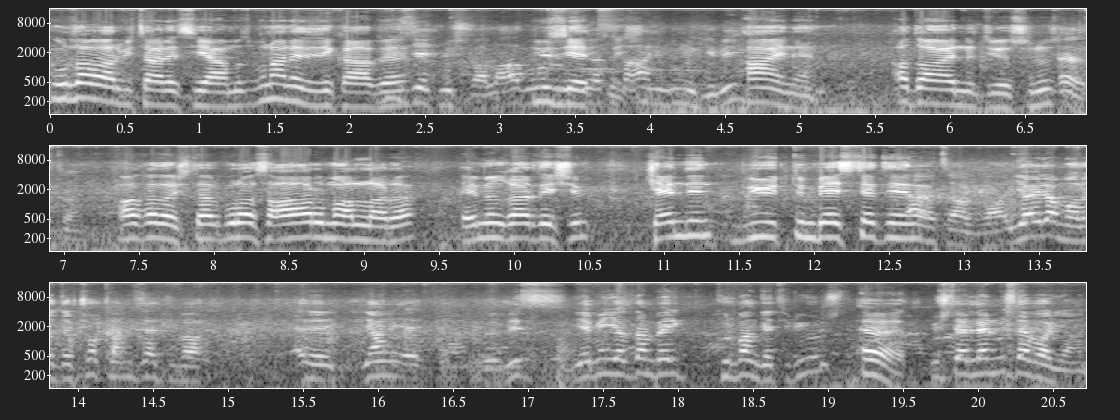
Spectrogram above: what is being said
burada var bir tane siyahımız. Buna ne dedik abi? 170 vallahi. Abi, bunun 170. fiyatı da aynı bunun gibi. Aynen. Adı aynı diyorsunuz. Evet abi. Arkadaşlar burası ağır malları. Emin kardeşim kendin büyüttün, besledin. Evet abi. Yayla malıdır. Çok temiz eti var. Ee, yani e, biz 20 yıldan beri kurban getiriyoruz. Evet. Müşterilerimiz de var yani.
